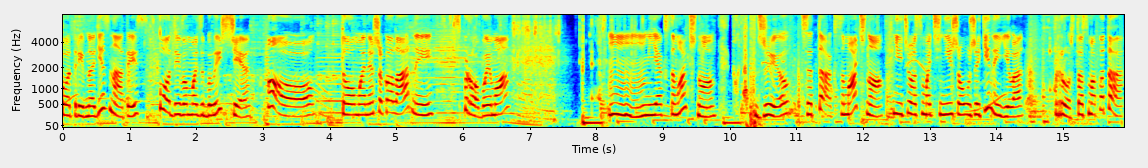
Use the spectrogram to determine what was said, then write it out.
Потрібно дізнатись. Подивимось ближче. О, то у мене шоколадний. Спробуємо. Ммм, як смачно. Джил, це так смачно. Нічого смачнішого у житті не їла. Просто смакота.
